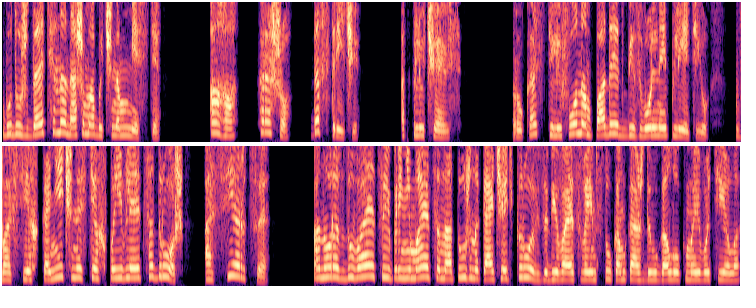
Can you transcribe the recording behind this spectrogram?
«Буду ждать на нашем обычном месте». «Ага, хорошо. До встречи». Отключаюсь. Рука с телефоном падает безвольной плетью. Во всех конечностях появляется дрожь, а сердце... Оно раздувается и принимается натужно качать кровь, забивая своим стуком каждый уголок моего тела.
